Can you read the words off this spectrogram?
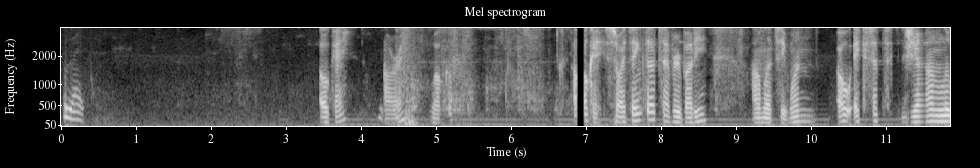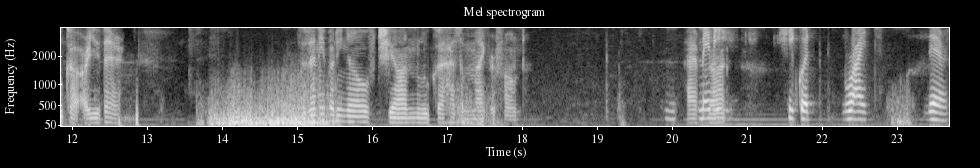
Black. Okay. All right. Welcome. Okay, so I think that's everybody. Um, let's see. One oh, except Gianluca, are you there? Does anybody know if Gianluca has a microphone? I have Maybe not. he could write there.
